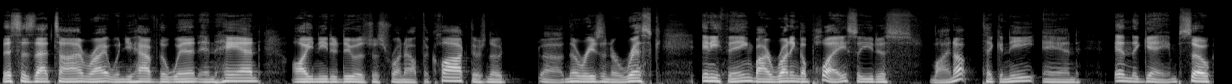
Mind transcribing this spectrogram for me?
this is that time, right? When you have the win in hand, all you need to do is just run out the clock. There's no uh, no reason to risk anything by running a play, so you just line up, take a knee, and end the game. So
